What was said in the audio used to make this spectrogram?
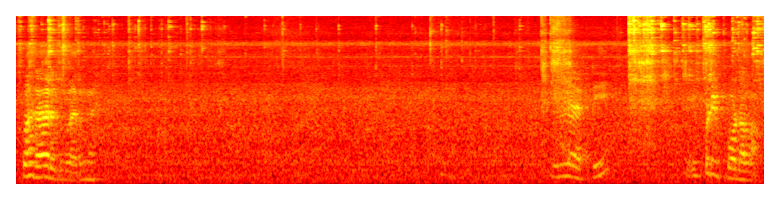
சூப்பராக இருக்கு பாருங்க. இல்லாட்டி இப்படி போடலாம்.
